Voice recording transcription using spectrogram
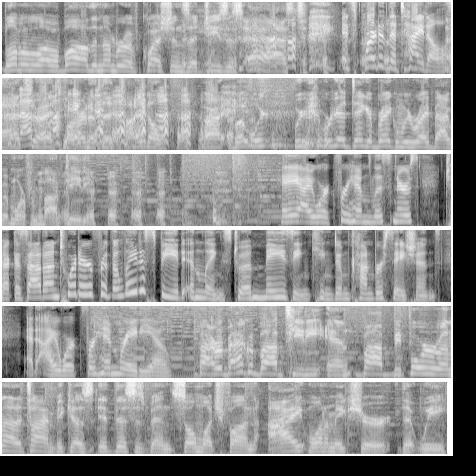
blah blah blah blah blah the number of questions that Jesus asked. it's part of the title. So that's, that's, right, why. part of the title. All right, but we're we're, we're going to take a break. We'll be right back with more from Bob Tiede. Hey, I work for him listeners. Check us out on Twitter for the latest feed and links to amazing kingdom conversations at I Work for Him Radio. All right, we're back with Bob Tiede. And Bob, before we run out of time, because it, this has been so much fun, I want to make sure that we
